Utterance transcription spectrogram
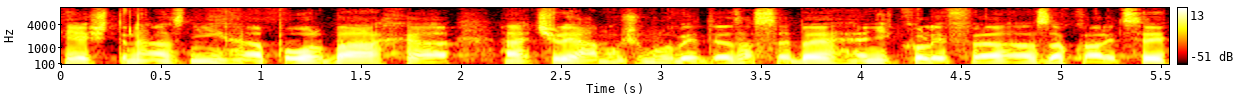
je 14 dní po volbách, čili já můžu mluvit za sebe, nikoliv za koalici.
